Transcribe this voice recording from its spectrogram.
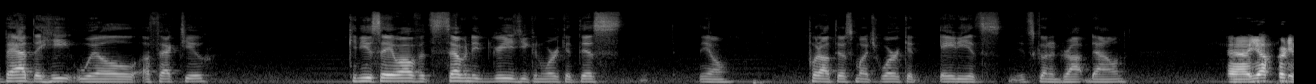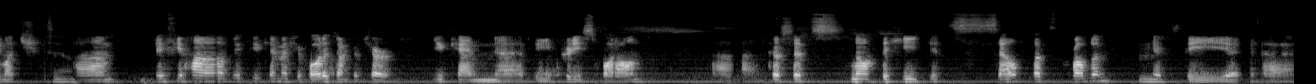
bad the heat will affect you? Can you say, well, if it's 70 degrees, you can work at this, you know, put out this much work. At 80, it's it's going to drop down. Uh, yeah, pretty much. So, Um, if you have, if you can measure body temperature, you can uh, be pretty spot on because it's not the heat itself that's the problem. mm, It's the uh,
